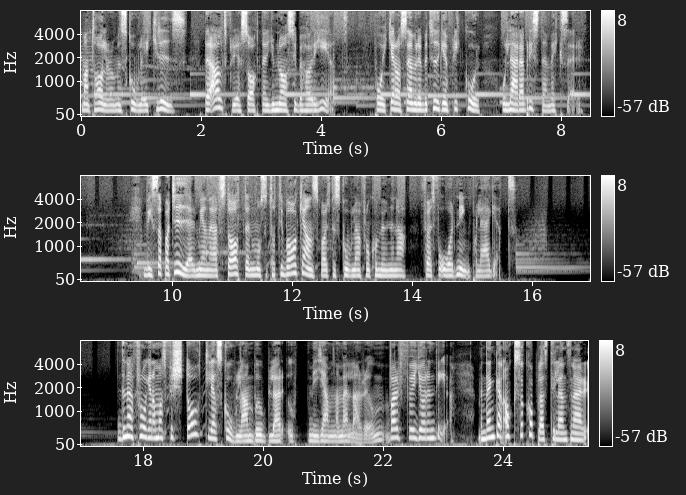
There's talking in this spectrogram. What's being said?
Man talar om en skola i kris där allt fler saknar gymnasiebehörighet. Pojkar har sämre betyg än flickor och lärarbristen växer. Vissa partier menar att staten måste ta tillbaka ansvaret för skolan från kommunerna för att få ordning på läget. Den här frågan om att förstatliga skolan bubblar upp med jämna mellanrum. Varför gör den det? Men den kan också kopplas till en sån här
